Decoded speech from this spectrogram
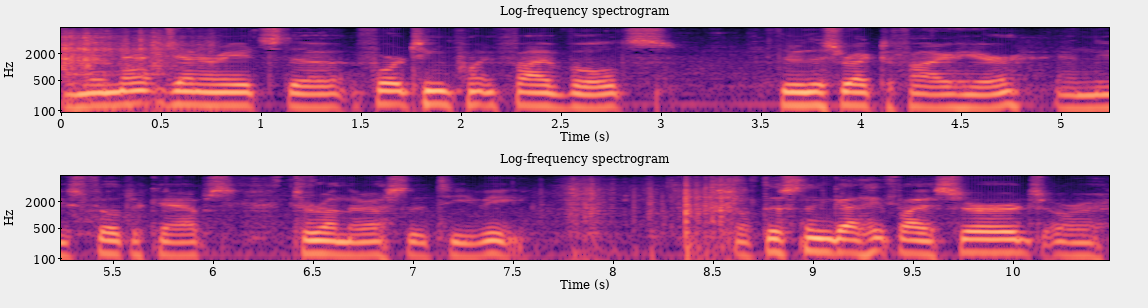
and then that generates the 14.5 volts through this rectifier here and these filter caps to run the rest of the TV. So if this thing got hit by a surge or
